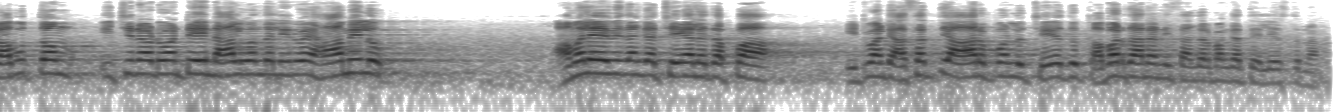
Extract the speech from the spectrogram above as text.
ప్రభుత్వం ఇచ్చినటువంటి నాలుగు వందల ఇరవై హామీలు అమలే విధంగా చేయాలి తప్ప ఇటువంటి అసత్య ఆరోపణలు చేయొద్దు కబర్దానని సందర్భంగా తెలియజేస్తున్నాను.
